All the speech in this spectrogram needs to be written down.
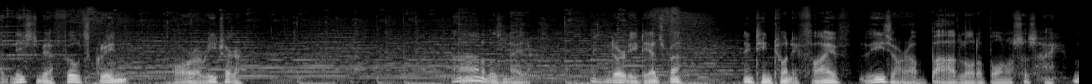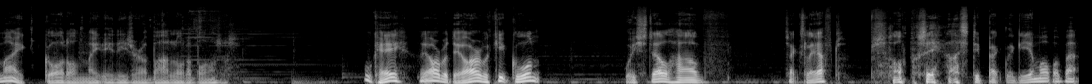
It needs to be a full screen or a retrigger. And it wasn't either. Big dirty dead spin. 1925. These are a bad lot of bonuses. My God almighty, these are a bad lot of bonuses. Okay, they are what they are. We keep going. We still have six left. Somebody has to pick the game up a bit.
